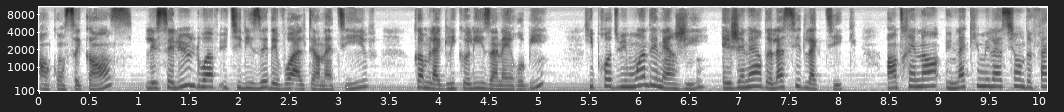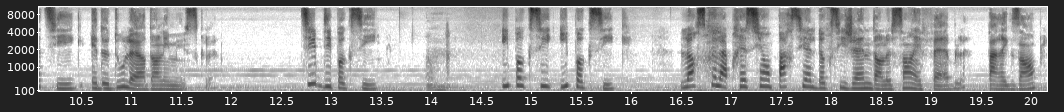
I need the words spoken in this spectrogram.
En conséquence, les cellules doivent utiliser des voies alternatives, comme la glycolyse anaérobie, qui produit moins d'énergie et génère de l'acide lactique, entraînant une accumulation de fatigue et de douleur dans les muscles. Type d'hypoxie. Hypoxie hypoxique, lorsque la pression partielle d'oxygène dans le sang est faible, par exemple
